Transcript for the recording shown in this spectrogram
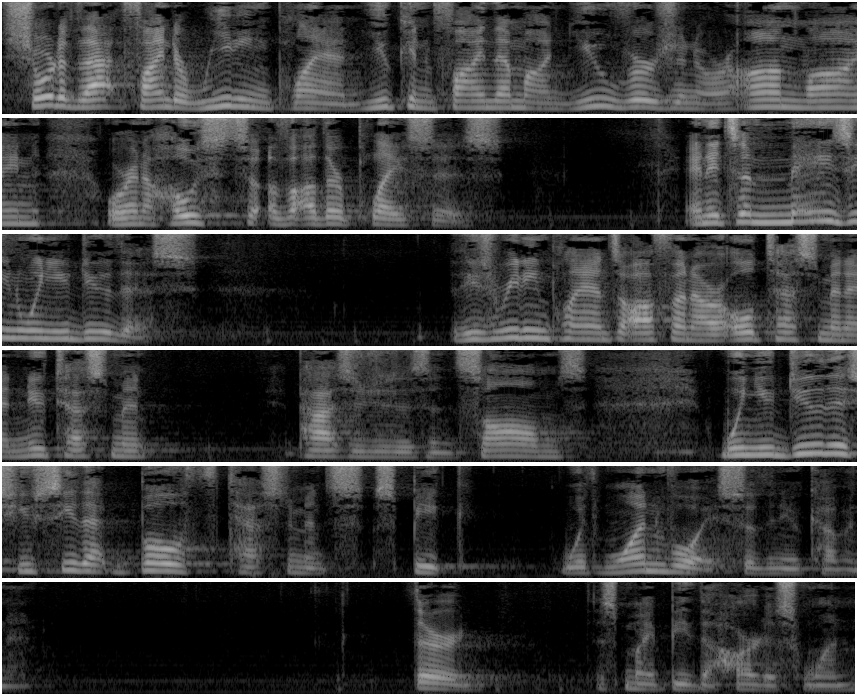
Short of that, find a reading plan. You can find them on YouVersion or online or in a host of other places. And it's amazing when you do this. These reading plans often are Old Testament and New Testament passages and Psalms. When you do this, you see that both Testaments speak with one voice of the New Covenant. Third, this might be the hardest one,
